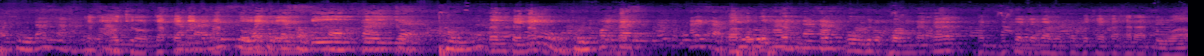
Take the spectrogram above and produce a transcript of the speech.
ประตูด้านหลังแล้วก็เอาโฉนดครับไปนั่งพักตัวเล็กๆคือคือยกเป็นไปนั่งนให้กับขอบคุณท่าท่านครูวิรพงศ์นะครับท่านผู้ช่วยเจ้าว่าท่านผู้ช่วยพระอารามหลวง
